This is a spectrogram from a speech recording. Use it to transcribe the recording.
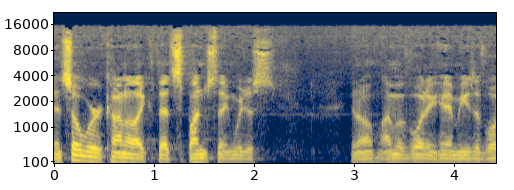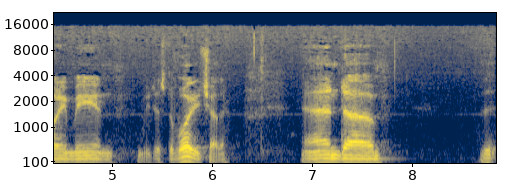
And so we're kind of like that sponge thing. We're just, you know, I'm avoiding him, he's avoiding me, and we just avoid each other. And uh, the,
